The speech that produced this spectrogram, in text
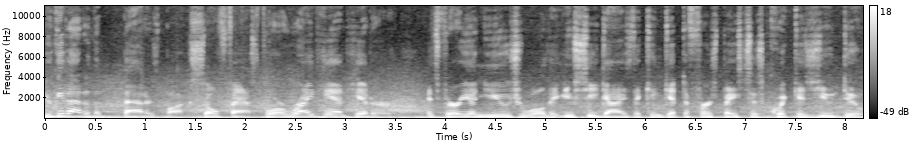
you get out of the batter's box so fast. For a right hand hitter, it's very unusual that you see guys that can get to first base as quick as you do.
